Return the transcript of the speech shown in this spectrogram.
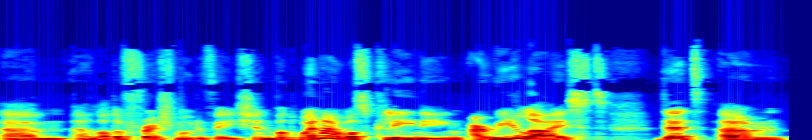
um, a lot of fresh motivation. But when I was cleaning, I realized that. Um,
